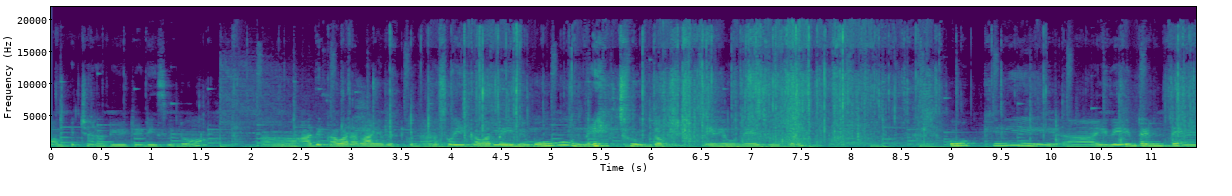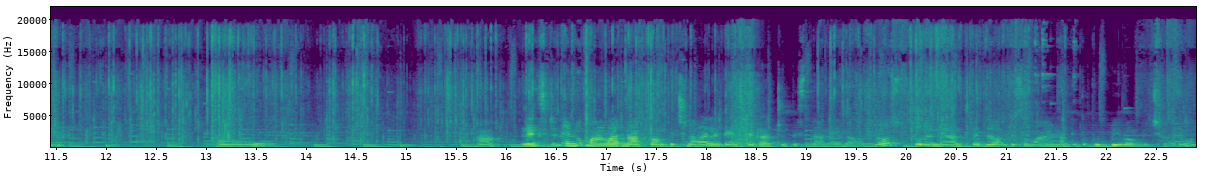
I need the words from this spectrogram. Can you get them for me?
పంపించాను డిటీడీసీలో అది కవర్ అలాగే పెట్టుకున్నాడు. సో ఈ కవర్లో ఏమేమో ఉన్నాయి చూద్దాం. ఏమేమి ఉన్నాయో చూద్దాం. ఓకే. ఇదేంటంటే? ఓ. నెక్స్ట్ నేను మా వారు నాకు పంపించిన వ్యాలంటైన్స్ డే కార్డ్ చూపిస్తాను. ఎలా ఉందో. చూడండి నేను అంత పెద్ద పంపిస్తే మా ఆయన నాకు ఇంత బుడ్డి పంపించాడు.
